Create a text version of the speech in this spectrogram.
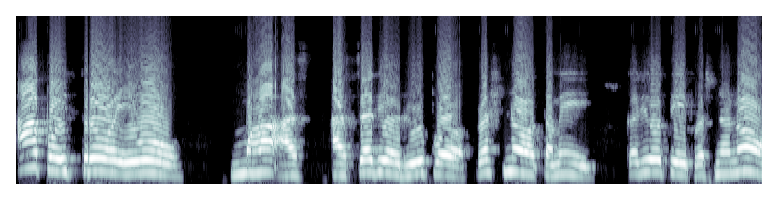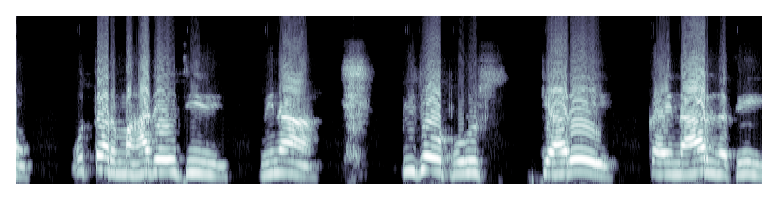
આ પવિત્ર એવો મહા આશ્ચર્ય રૂપ પ્રશ્ન તમે કર્યો તે પ્રશ્નનો ઉત્તર મહાદેવજી વિના બીજો પુરુષ ક્યારેય કહેનાર નથી.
